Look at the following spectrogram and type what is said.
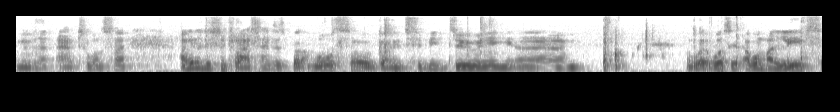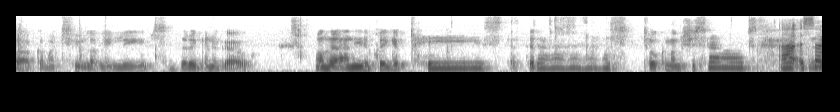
move that out to one side. I'm going to do some flower centers, but I'm also going to be doing. Um, where was it? I want my leaves, so I've got my two lovely leaves that are going to go on there. I need a bigger piece. Da, da, da. Talk amongst yourselves. Uh, so,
